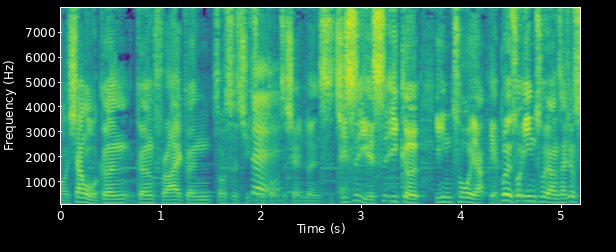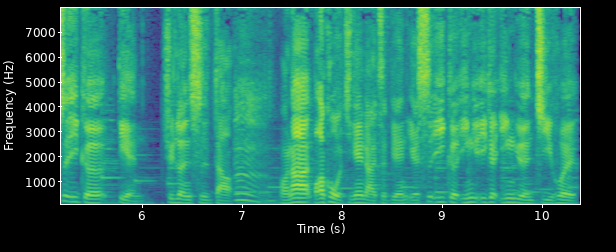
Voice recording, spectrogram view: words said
哦，像我跟跟 Fly 跟周思琪、周董这些人认识，其实也是一个阴错阳，也不能说阴错阳差，就是一个点去认识到。嗯，哦，那包括我今天来这边，也是一个因一个因缘机会，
